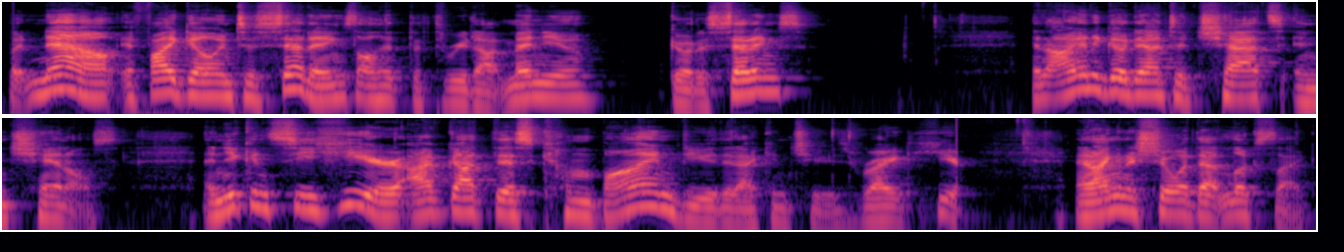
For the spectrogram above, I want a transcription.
But now, if I go into settings, I'll hit the three dot menu, go to settings, and I'm gonna go down to chats and channels. And you can see here, I've got this combined view that I can choose right here. And I'm gonna show what that looks like.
